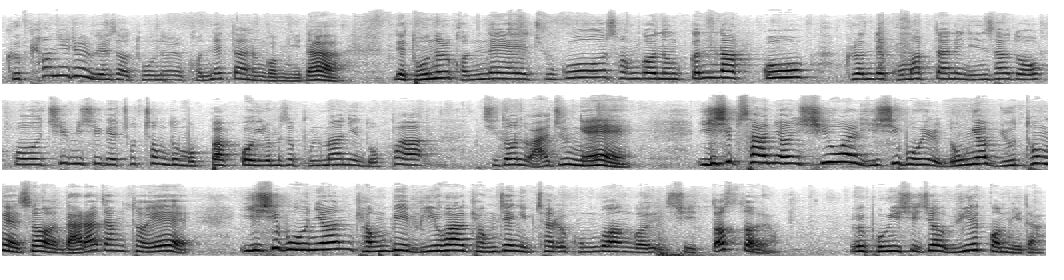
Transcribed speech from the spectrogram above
그 편의를 위해서 돈을 건넸다는 겁니다. 근데 돈을 건네주고 선거는 끝났고 그런데 고맙다는 인사도 없고 취임식에 초청도 못 받고 이러면서 불만이 높아 지던 와중에 24년 10월 25일 농협 유통에서 나라장터에 25년 경비 미화 경쟁 입찰을 공고한 것이 떴어요. 여기 보이시죠? 위에 겁니다.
